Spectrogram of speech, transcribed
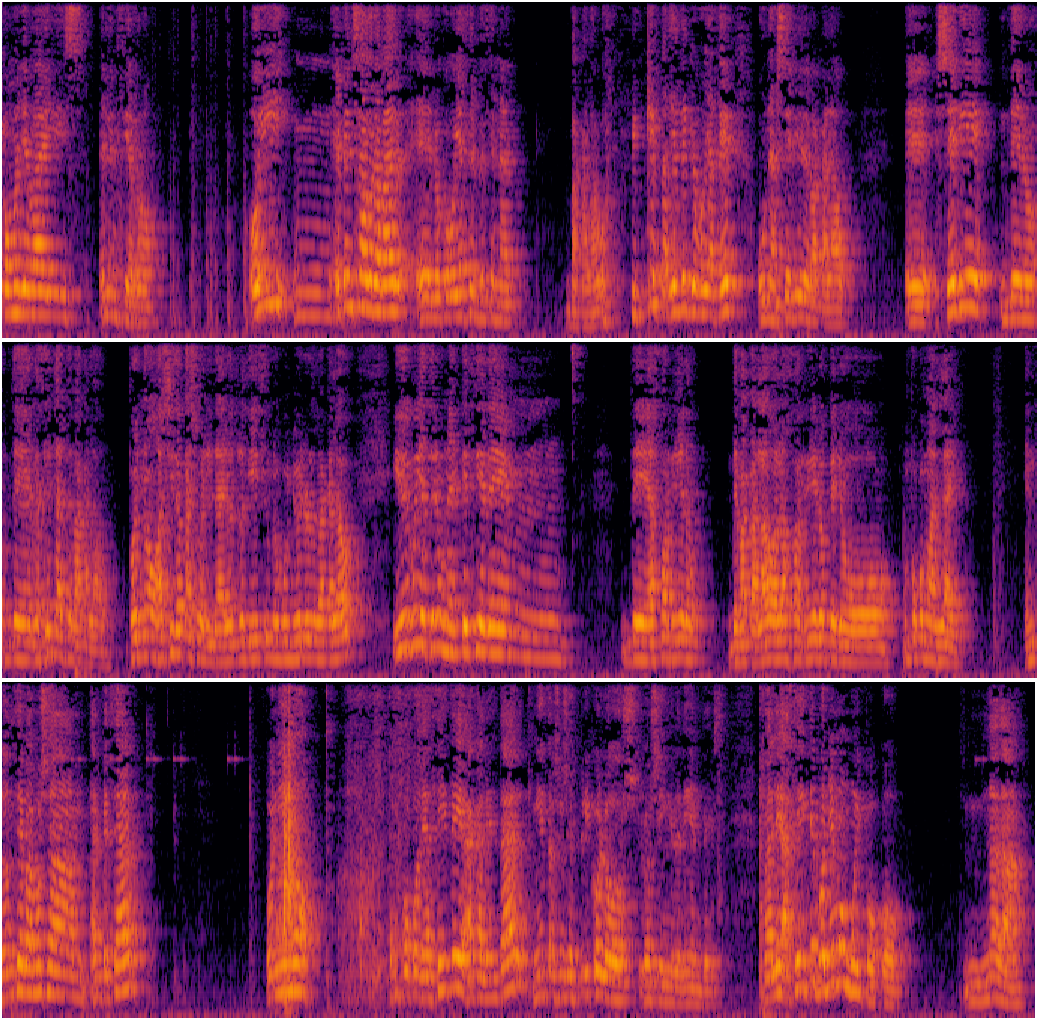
¿Cómo lleváis el encierro? Hoy mm, he pensado grabar eh, lo que voy a hacer de cenar. Bacalao. que parece que voy a hacer una serie de bacalao. Eh, serie de, recetas de bacalao. Pues no, ha sido casualidad. El otro día hice unos buñuelos de bacalao y hoy voy a hacer una especie de, mm, de ajo arriero, de bacalao al ajo arriero, pero un poco más light. Entonces vamos a empezar poniendo un poco de aceite a calentar mientras os explico los, los ingredientes. ¿Vale? Aceite ponemos muy poco. Nada.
